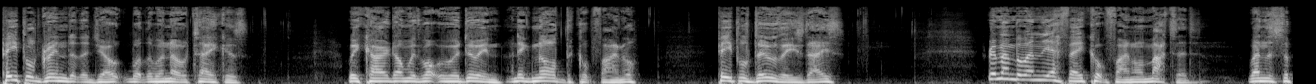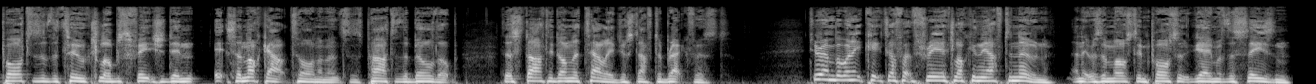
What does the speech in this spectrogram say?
People grinned at the joke, but there were no takers. We carried on with what we were doing and ignored the cup final. People do these days. Remember when the FA Cup final mattered? When the supporters of the two clubs featured in It's a Knockout tournaments as part of the build-up that started on the telly just after breakfast? Do you remember when it kicked off at three o'clock in the afternoon and it was the most important game of the season,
